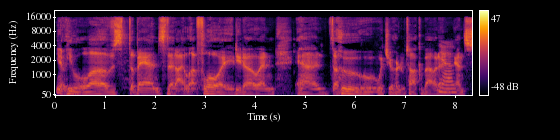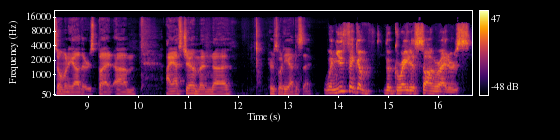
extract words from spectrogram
you know he loves the bands that I love Floyd you know and and the Who which you heard him talk about and, yeah. and so many others. But um I asked Jim and uh here's what he had to say. When you think of the greatest songwriters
